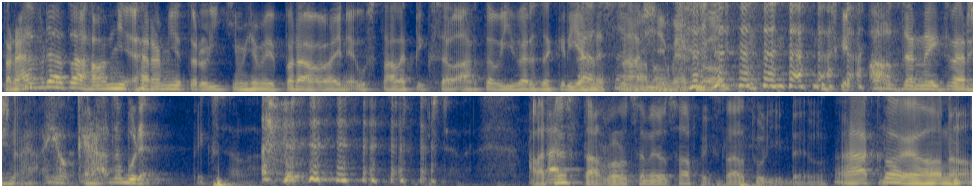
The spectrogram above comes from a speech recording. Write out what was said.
Pravda, ta hra mě, hra mě trolí tím, že mi vypadávají neustále pixel artový verze, který já Jasně. nesnáším. Ano. Jako, vždycky alternate version. A já, jo, která to bude? Pixel art. Ale ten Star-Lord se mi docela v pixel artu líbil. Jako jo, no.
